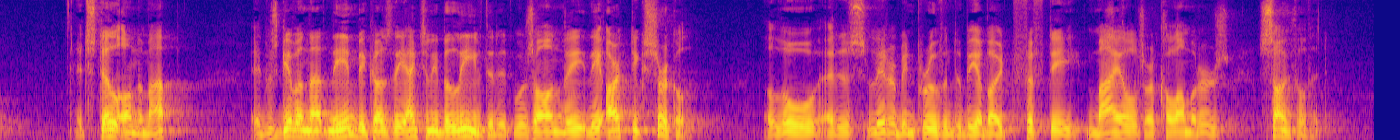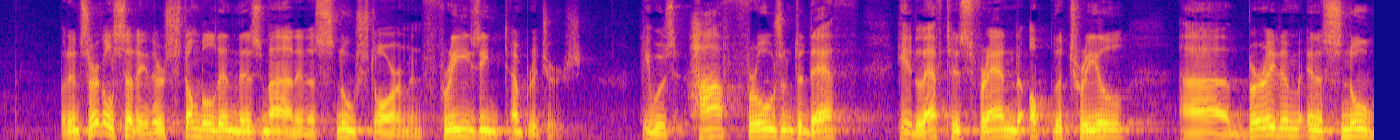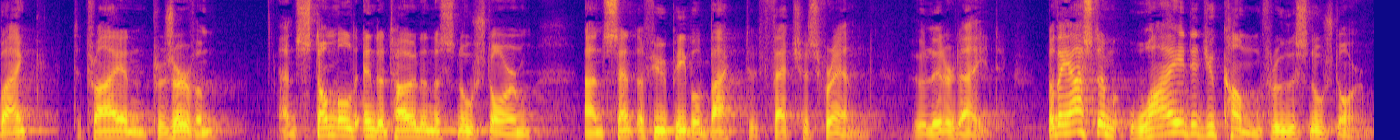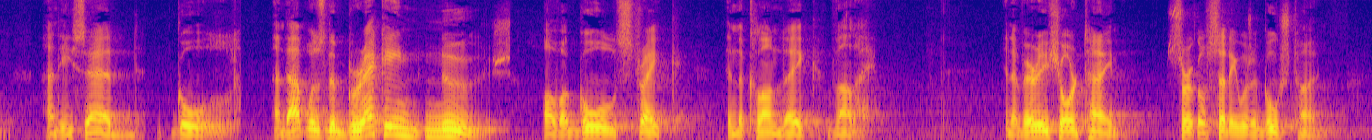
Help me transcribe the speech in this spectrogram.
It's still on the map. It was given that name because they actually believed that it was on the, the Arctic Circle, although it has later been proven to be about 50 miles or kilometers south of it. But in Circle City, there stumbled in this man in a snowstorm and freezing temperatures. He was half frozen to death. He had left his friend up the trail uh, buried him in a snowbank to try and preserve him, and stumbled into town in a snowstorm and sent a few people back to fetch his friend, who later died. But they asked him, Why did you come through the snowstorm? And he said, Gold. And that was the breaking news of a gold strike in the Klondike Valley. In a very short time, Circle City was a ghost town.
